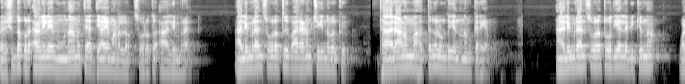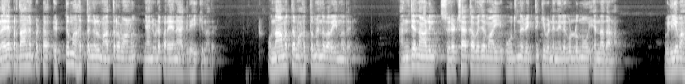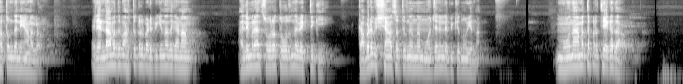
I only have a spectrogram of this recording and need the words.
പരിശുദ്ധ ഖുർആാനിലെ മൂന്നാമത്തെ അധ്യായമാണല്ലോ സൂറത്ത് ആലിമ്രാൻ ആലിമ്രാൻ സൂറത്ത് പാരായണം ചെയ്യുന്നവർക്ക് ധാരാളം മഹത്വങ്ങളുണ്ട് എന്ന് നമുക്കറിയാം. ആലിമ്രാൻ സൂറത്ത് ഓതിയാൽ ലഭിക്കുന്ന വളരെ പ്രധാനപ്പെട്ട എട്ട് മഹത്വങ്ങൾ മാത്രമാണ് ഞാനിവിടെ പറയാൻ ആഗ്രഹിക്കുന്നത്. ഒന്നാമത്തെ മഹത്വം എന്ന് പറയുന്നത് അന്ത്യനാളിൽ സുരക്ഷാ കവചമായി ഊതുന്ന വ്യക്തിക്ക് വേണ്ടി നിലകൊള്ളുന്നു എന്നതാണ്. വലിയ മഹത്വം തന്നെയാണല്ലോ. രണ്ടാമത് മഹത്തുക്കൾ പഠിപ്പിക്കുന്നത് കാണാം. അലിമ്രാൻ സൂറത്ത് ഓതുന്ന വ്യക്തിക്ക് കപട വിശ്വാസത്തിൽ നിന്ന് മോചനം ലഭിക്കുന്നു എന്ന്. മൂന്നാമത്തെ പ്രത്യേകത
